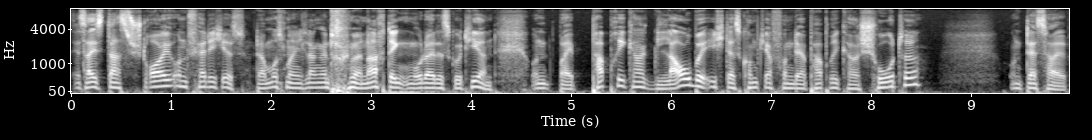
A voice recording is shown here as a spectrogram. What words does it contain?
Es heißt das Streu und fertig ist. Da muss man nicht lange drüber nachdenken oder diskutieren. Und bei Paprika glaube ich, das kommt ja von der Paprikaschote. Und deshalb,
